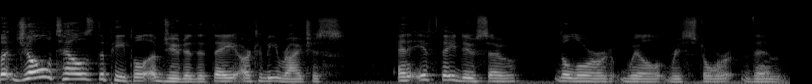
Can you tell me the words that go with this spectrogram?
But Joel tells the people of Judah that they are to be righteous, and if they do so, the Lord will restore them.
